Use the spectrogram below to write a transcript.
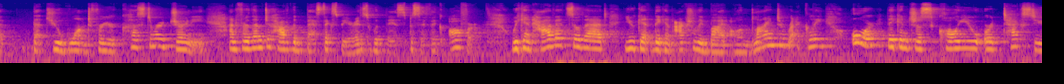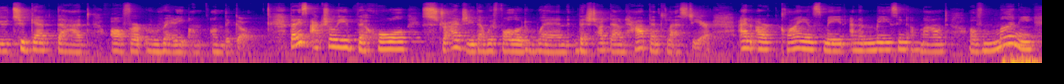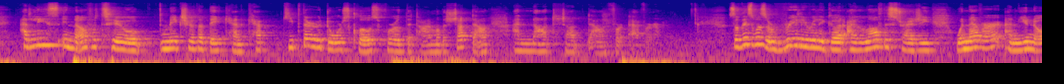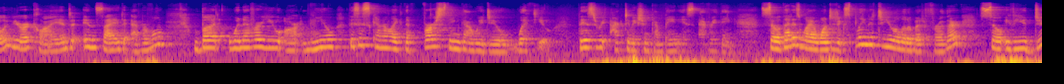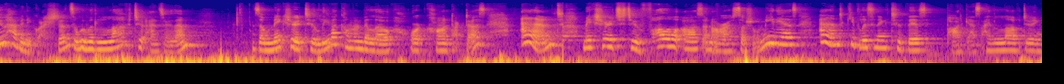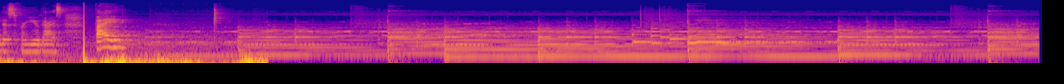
that you want for your customer journey and for them to have the best experience with this specific offer. We can have it so that you get they can actually buy online directly or they can just call you or text you to get that offer ready on, on the go. That is actually the whole strategy that we followed when the shutdown happened last year. And our clients made an amazing amount of money, at least enough to make sure that they can keep keep their doors closed for the time of the shutdown and not shut down forever. So this was really, really good. I love this strategy whenever, and you know if you're a client inside Everwell, but whenever you are new, this is kind of like the first thing that we do with you. This reactivation campaign is everything. So that is why I wanted to explain it to you a little bit further. So if you do have any questions, we would love to answer them. So make sure to leave a comment below or contact us and make sure to follow us on our social medias and keep listening to this podcast. I love doing this for you guys. Bye.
